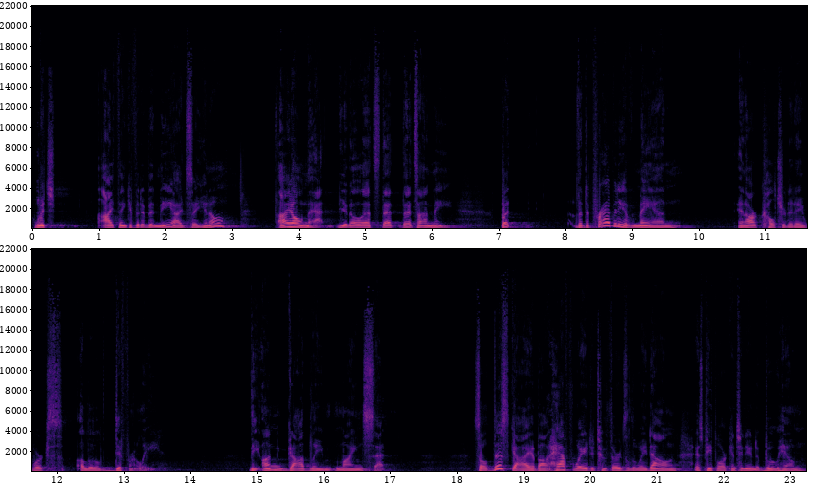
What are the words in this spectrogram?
Which I think if it had been me, I'd say, you know, I own that. You know, that's, that, that's on me. But the depravity of man in our culture today works a little differently. The ungodly mindset. So, this guy, about halfway to two thirds of the way down, as people are continuing to boo him,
